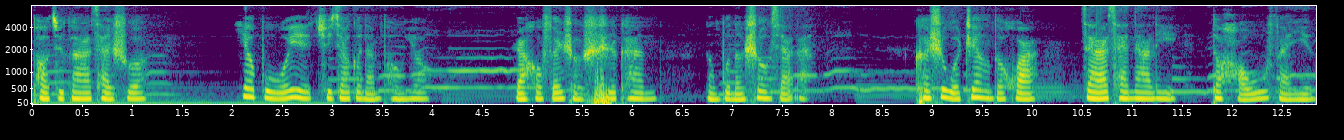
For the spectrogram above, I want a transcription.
跑去跟阿菜说：“要不我也去交个男朋友，然后分手试试看能不能瘦下来。”可是我这样的话，在阿菜那里都毫无反应。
